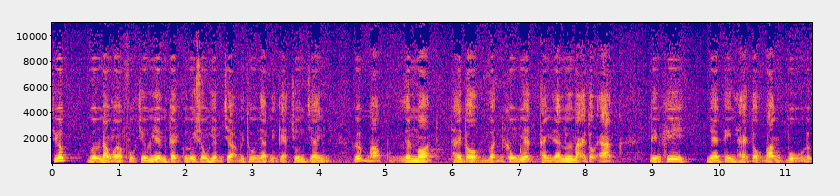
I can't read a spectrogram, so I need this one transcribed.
trước vương đóng ở phủ trường yên cậy có núi sông hiểm trở mới thu nhặt những kẻ trốn tránh cướp bóc dân mọn thái tổ vẫn không biết thành ra nuôi mãi tội ác. Đến khi nghe tin thái tổ băng vũ đức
